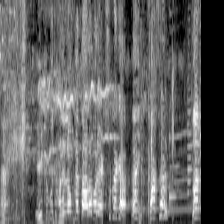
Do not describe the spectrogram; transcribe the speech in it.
হ্যাঁ? এইটুকু ধানি লঙ্কা তার আবার একশো টাকা? এই ছাড় ছাড়। ছাড়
